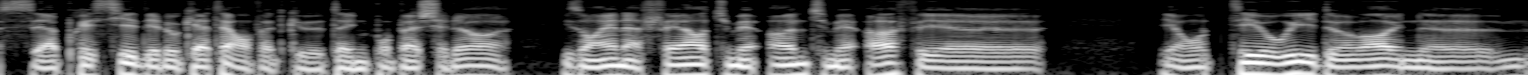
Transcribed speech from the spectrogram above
c'est apprécié des locataires, en fait, que tu as une pompe à chaleur, ils ont rien à faire, tu mets on, tu mets off et et en théorie, il doit avoir une, euh,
